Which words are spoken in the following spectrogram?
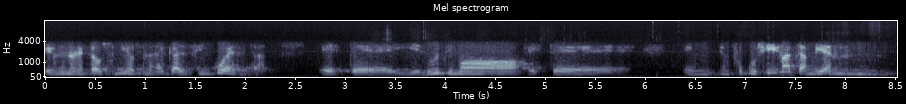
en uno en Estados Unidos en la década del 50, este, y el último este, en, Fukushima también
